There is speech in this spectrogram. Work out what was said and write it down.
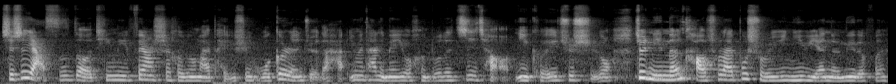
其实雅思的听力非常适合用来培训，我个人觉得哈，因为它里面有很多的技巧，你可以去使用。就你能考出来不属于你语言能力的分，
